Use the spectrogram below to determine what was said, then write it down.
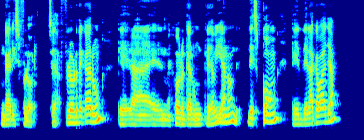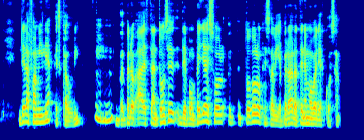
Garis Flor. O sea, flor de garum, que era el mejor garum que había, ¿no? De Scon, que es de la caballa, de la familia Scauri. Pero hasta entonces de Pompeya es todo lo que sabía, pero ahora tenemos varias cosas.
